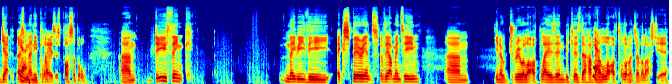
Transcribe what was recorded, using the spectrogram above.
get as Yeah. many players as possible. Um, do you think maybe the experience of the admin team, um, you know, drew a lot of players in because they're having Yeah. a lot of tournaments over the last year?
